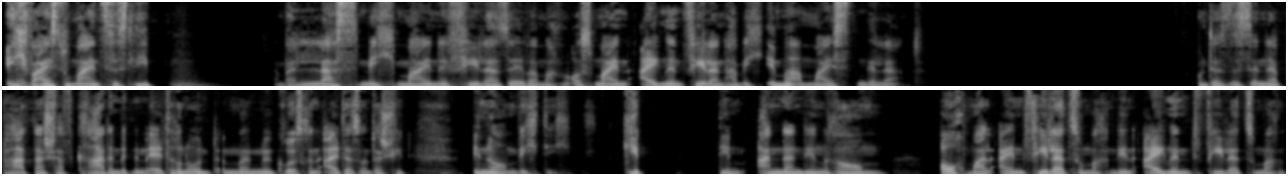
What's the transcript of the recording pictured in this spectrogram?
ich weiß, du meinst es lieb, aber lass mich meine Fehler selber machen. Aus meinen eigenen Fehlern habe ich immer am meisten gelernt. Und das ist in der Partnerschaft, gerade mit einem älteren und einem größeren Altersunterschied, enorm wichtig. Gib dem anderen den Raum, auch mal einen Fehler zu machen, den eigenen Fehler zu machen,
